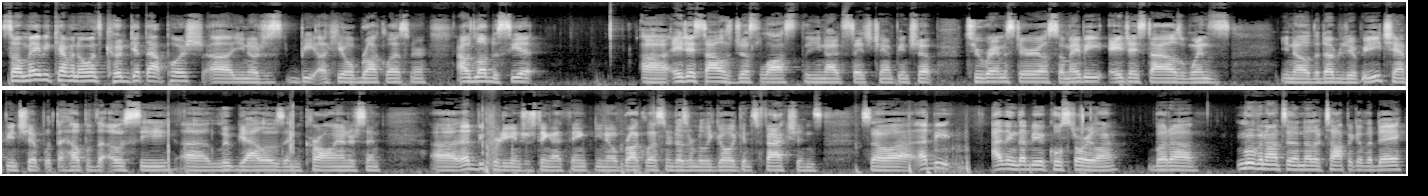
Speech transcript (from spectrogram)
So maybe Kevin Owens could get that push, uh, you know, just be a heel Brock Lesnar. I would love to see it. Uh, AJ Styles just lost the United States Championship to Rey Mysterio, so maybe AJ Styles wins, you know, the WWE Championship with the help of the OC, uh, Luke Gallows and Karl Anderson. Uh, that'd be pretty interesting. I think you know Brock Lesnar doesn't really go against factions, so uh, that'd be. I think that'd be a cool storyline. But uh, moving on to another topic of the day,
